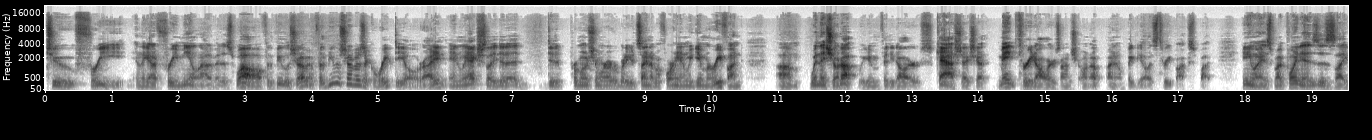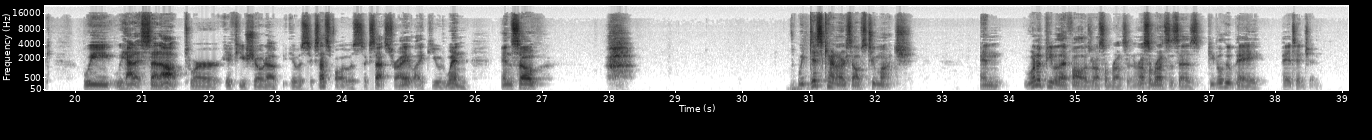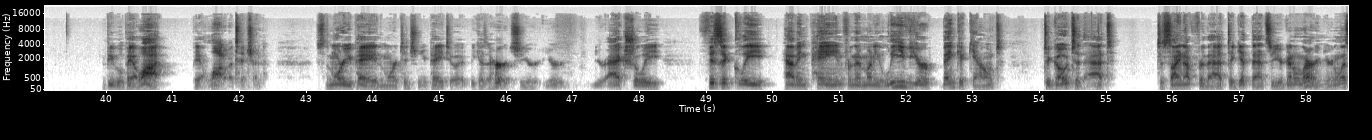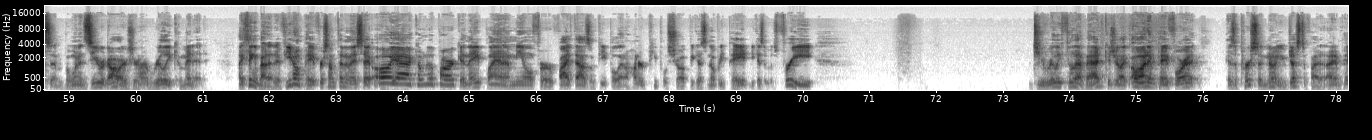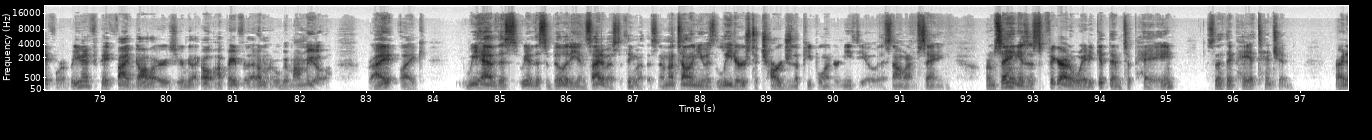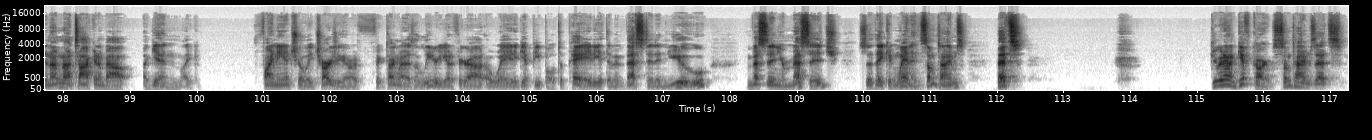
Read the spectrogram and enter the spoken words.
to free, and they got a free meal out of it as well for the people who showed up. And for the people who showed up, it was a great deal, right? And we actually did a did a promotion where everybody who'd signed up beforehand, we gave them a refund um, when they showed up. We gave them fifty dollars cash. They actually got made three dollars on showing up. I know, big deal. It's three bucks, but anyways, my point is, is like we we had it set up to where if you showed up, it was successful. It was success, right? Like you would win and so we discounted ourselves too much. And one of the people that follows Russell Brunson. Russell Brunson says people who pay pay attention. people who pay a lot pay a lot of attention. So the more you pay, the more attention you pay to it because it hurts. You're you're you're actually physically having pain from that money leave your bank account to go to that to sign up for that to get that. So you're going to learn, you're going to listen. But when it's zero dollars, you're not really committed. Like think about it. If you don't pay for something and they say, "Oh yeah, come to the park," and they plan a meal for five thousand people and hundred people show up because nobody paid because it was free, do you really feel that bad? Because you're like, "Oh, I didn't pay for it." As a person, no, you've justified it. I didn't pay for it. But even if you pay five dollars, you're gonna be like, "Oh, I paid for that. I'm gonna go get my meal," right? Like we have this we have this ability inside of us to think about this. And I'm not telling you as leaders to charge the people underneath you. That's not what I'm saying. What I'm saying is is figure out a way to get them to pay so that they pay attention. Right? And I'm not talking about again like financially charging them. I'm talking about as a leader, you got to figure out a way to get people to pay, to get them invested in you, invested in your message so that they can win. And sometimes that's giving out gift cards. Sometimes that's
